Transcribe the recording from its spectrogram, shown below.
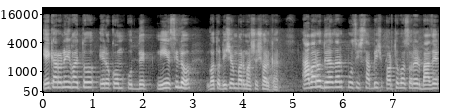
এই কারণেই হয়তো এরকম উদ্যোগ নিয়েছিল গত ডিসেম্বর মাসে সরকার। আবারও দুই হাজার পঁচিশ ছাব্বিশ অর্থ বছরের বাজেট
